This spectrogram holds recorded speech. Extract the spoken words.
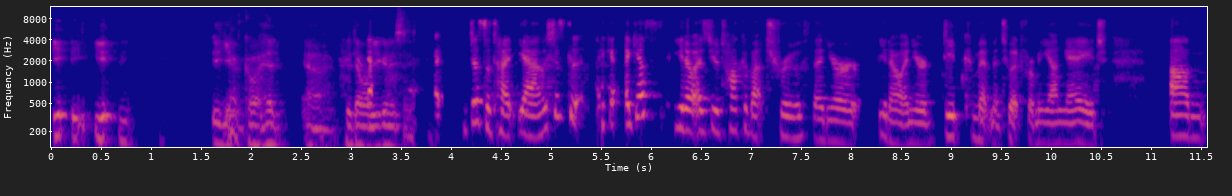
yeah, go ahead. Uh, that what were you going to say? Just a tight, yeah. I was just gonna. I guess you know, as you talk about truth and your, you know, and your deep commitment to it from a young age, um,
